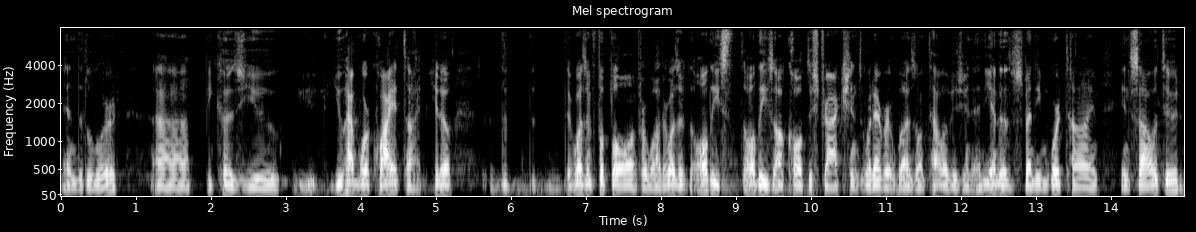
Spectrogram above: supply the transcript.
and to the Lord uh, because you, you you have more quiet time. You know, the, the, there wasn't football on for a while. There wasn't all these all these I'll call it distractions, whatever it was on television, and you ended up spending more time in solitude.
